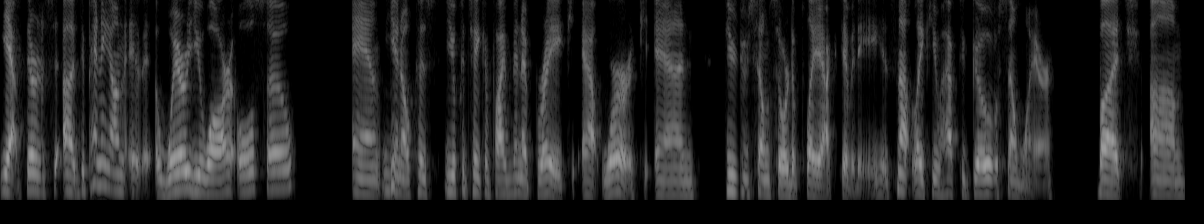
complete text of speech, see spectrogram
yeah there's uh depending on uh, where you are also and you know because you could take a five minute break at work and do some sort of play activity it's not like you have to go somewhere but um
